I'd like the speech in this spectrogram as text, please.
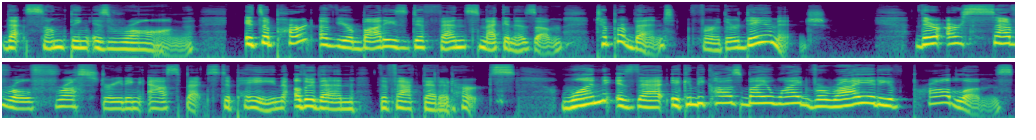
that something is wrong. It's a part of your body's defense mechanism to prevent further damage. There are several frustrating aspects to pain other than the fact that it hurts. One is that it can be caused by a wide variety of problems,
